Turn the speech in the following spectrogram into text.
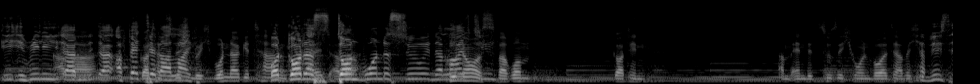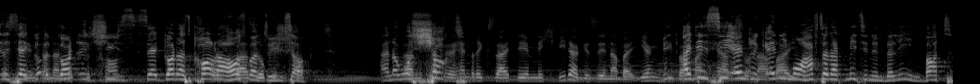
it really um, uh, affected our life. Durch Wunder getan But God has done wonders too in our life. Knows, warum Gott ihn am Ende zu sich holen wollte, aber ich habe said, God, she said God has called our husband so to himself. And I was ähm, ich shocked. Hendrik seitdem nicht wiedergesehen, aber irgendwie war I didn't see Hendrik anymore after that meeting in Berlin, but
